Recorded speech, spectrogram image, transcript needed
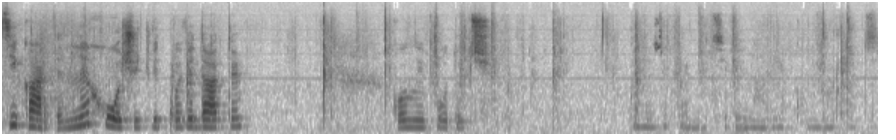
Ці карти не хочуть відповідати, коли будуть. Коли зупиниться війна, в якому році?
